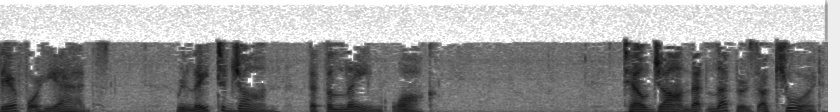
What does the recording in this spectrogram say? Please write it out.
Therefore, he adds, Relate to John that the lame walk. Tell John that lepers are cured.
